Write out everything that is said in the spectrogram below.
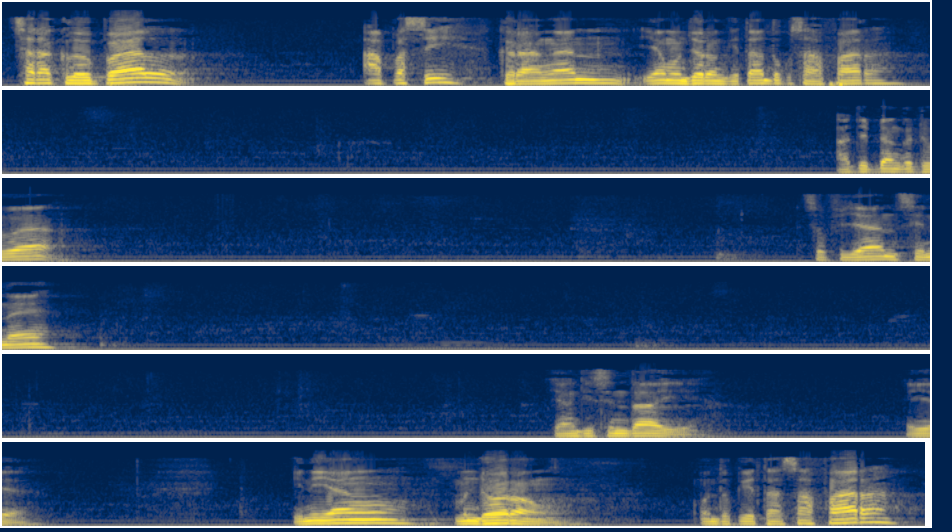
secara global apa sih gerangan yang mendorong kita untuk safar? Adib yang kedua Sufyan sini yang dicintai. Iya. Ini yang mendorong untuk kita safar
